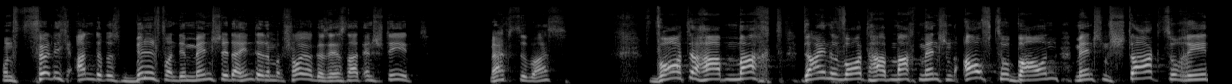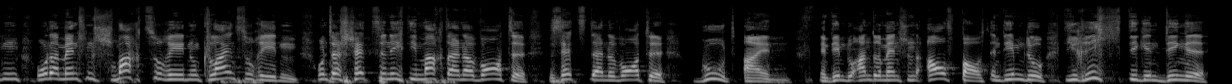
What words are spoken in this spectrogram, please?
und völlig anderes Bild von dem Menschen, der da hinter dem Steuer gesessen hat, entsteht. Merkst du was? Worte haben Macht. Deine Worte haben Macht, Menschen aufzubauen, Menschen stark zu reden oder Menschen schwach zu reden und klein zu reden. Unterschätze nicht die Macht deiner Worte. Setz deine Worte gut ein, indem du andere Menschen aufbaust, indem du die richtigen Dinge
